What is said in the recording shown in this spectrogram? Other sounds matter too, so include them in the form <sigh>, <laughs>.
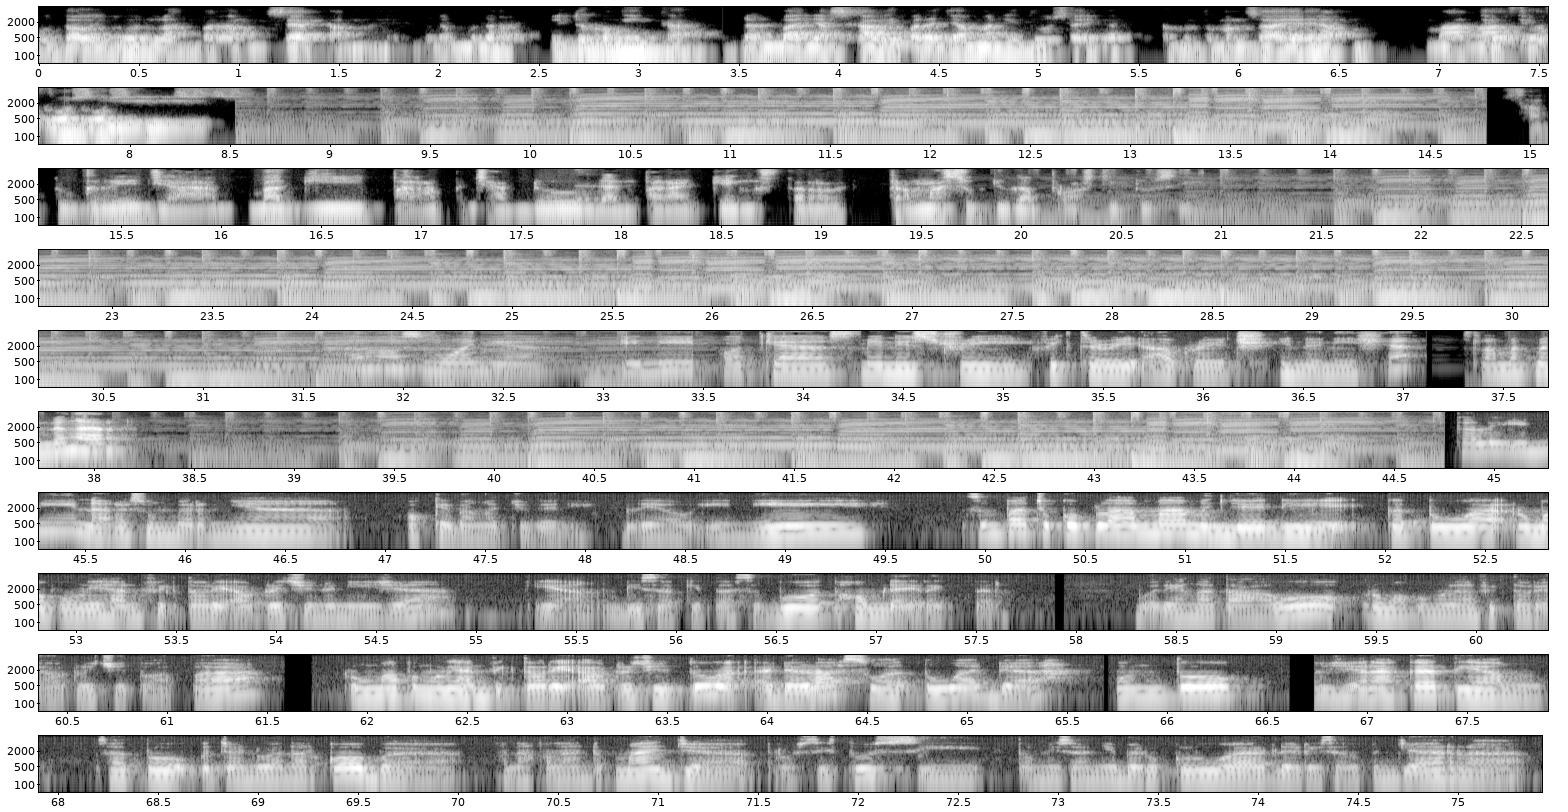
aku tahu itu adalah barang setan. Benar-benar itu mengikat. Dan banyak sekali pada zaman itu saya ingat teman-teman saya yang mati overdosis, satu gereja bagi para pecandu dan para gangster termasuk juga prostitusi. Semuanya, ini podcast Ministry Victory Outreach Indonesia. Selamat mendengar. Kali ini narasumbernya oke banget juga nih. Beliau ini sempat cukup lama menjadi ketua Rumah Pemulihan Victory Outreach Indonesia yang bisa kita sebut home director. Buat yang nggak tahu, Rumah Pemulihan Victory Outreach itu apa? Rumah Pemulihan Victory Outreach itu adalah suatu wadah untuk masyarakat yang satu kecanduan narkoba, kenakalan remaja, prostitusi, atau misalnya baru keluar dari sel penjara,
